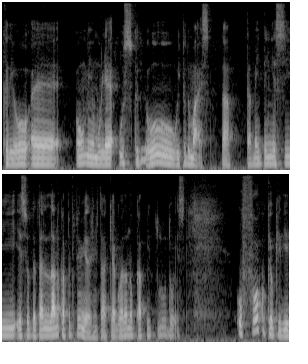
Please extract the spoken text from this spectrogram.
criou, é, homem e mulher os criou e tudo mais, tá? Também tem esse, esse outro detalhe lá no capítulo 1, a gente está aqui agora no capítulo 2. O foco que eu, queria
